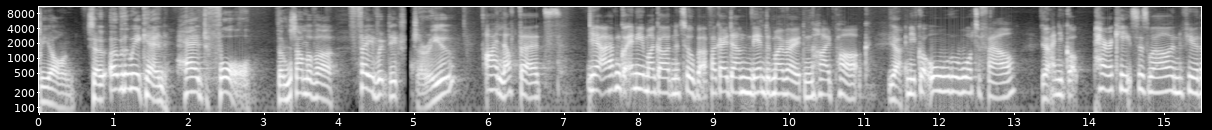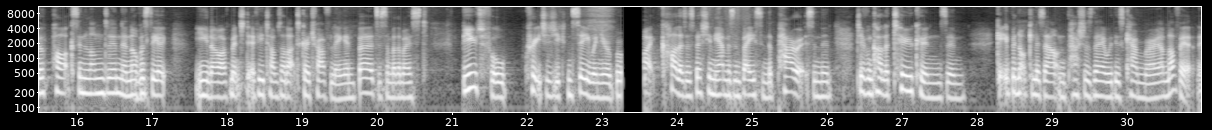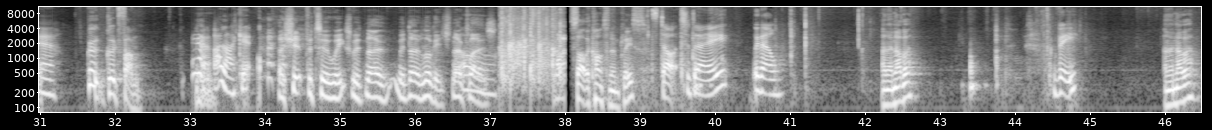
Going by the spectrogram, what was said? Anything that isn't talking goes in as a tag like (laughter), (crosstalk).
beyond. So over the weekend, head for the some of our favourite dictionaries. Are you? I love birds. Yeah, I haven't got any in my garden at all, but if I go down the end of my road in Hyde Park, Yeah. and you've got all the waterfowl, Yeah. and you've got parakeets as well in a few of the parks in London, Mm-hmm. and obviously, you know, I've mentioned it a few times, I like to go travelling, and birds are some of the most beautiful creatures you can see when you're abroad. Like colours, especially in the Amazon basin, the parrots and the different coloured toucans, and get your binoculars out, and Pasha's there with his camera. I love it, yeah. Good, good fun. Yeah, mm. I like it. A ship for two weeks with no with no luggage, no oh. clothes. Start the continent, please. Start today with L, And another. V, And another.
